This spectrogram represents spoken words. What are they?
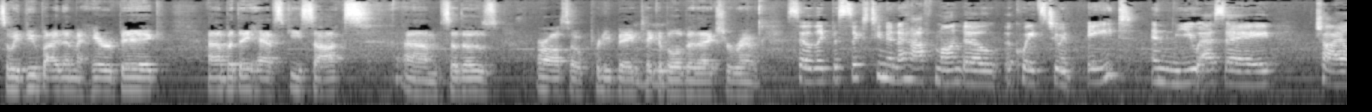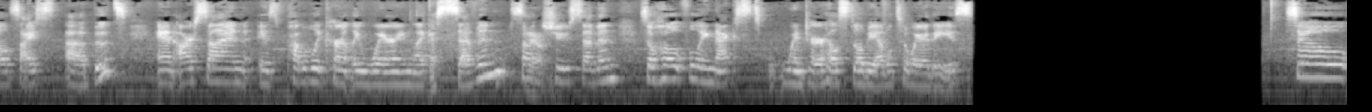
So we do buy them a hair big, uh, but they have ski socks. Um, so those are also pretty big, take up a little bit of extra room. So like the 16 and a half Mondo equates to an 8 in the USA child size uh, boots and our son is probably currently wearing like a 7 size Yeah. shoe 7 so hopefully next winter he'll still be able to wear these. So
